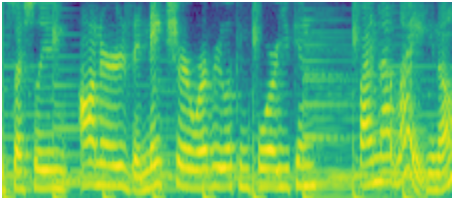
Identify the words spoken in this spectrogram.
especially in honors, in nature, wherever you're looking for. You can find that light, you know?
